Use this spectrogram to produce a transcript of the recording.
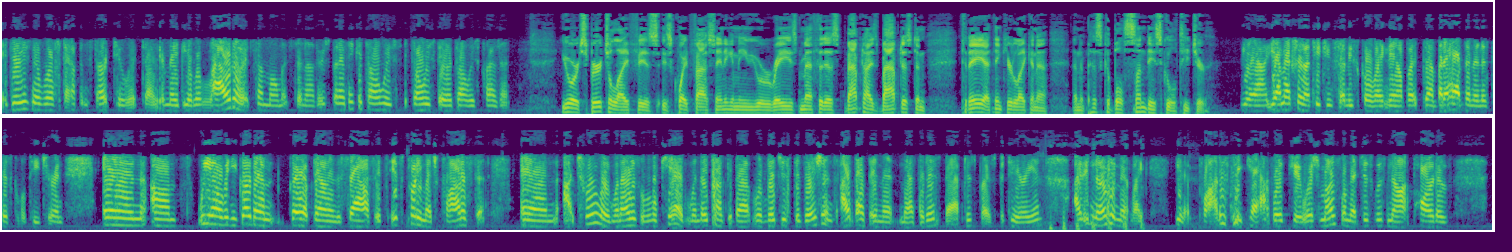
it, there is no real stop and start to it. Uh, it may be a little louder at some moments than others, but I think it's always it's always there. It's always present. your spiritual life is is quite fascinating. I mean, you were raised Methodist, baptized Baptist, and today I think you're like an a, an Episcopal Sunday school teacher. Yeah, yeah. I'm actually not teaching Sunday school right now, but uh, but I have been an Episcopal teacher, and and um, we you know when you go down go up down in the South, it's it's pretty much Protestant. And uh, truly, when I was a little kid, when they talked about religious divisions, I thought they meant Methodist, Baptist, Presbyterian. I didn't know they meant like you know Protestant, Catholic, Jewish, Muslim. That just was not part of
